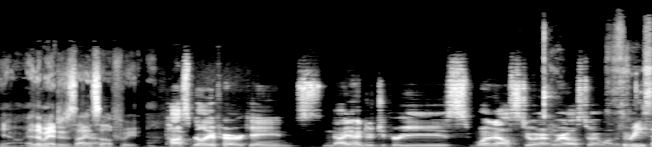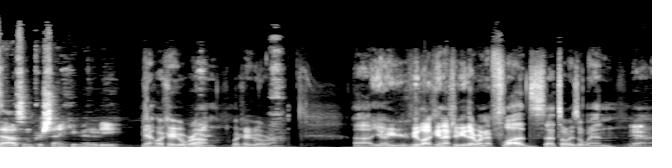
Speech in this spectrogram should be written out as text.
you know, and then we had to decide. Yeah. So if we Possibility of hurricanes, 900 degrees. What else do I? Where else do I want to be? Three thousand percent humidity. yeah, what could go wrong? What could go wrong? Uh, you know, you'd be lucky enough to be there when it floods. That's always a win. Yeah. Uh,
